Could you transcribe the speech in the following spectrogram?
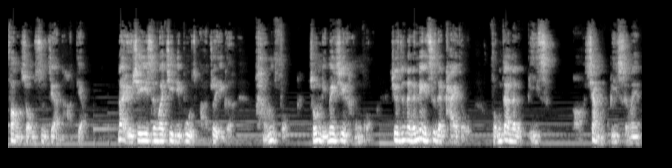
放松是这样拿掉。那有些医生会进一步把它做一个横缝，从里面去横缝，就是那个内眦的开头缝在那个鼻子啊，像鼻子面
